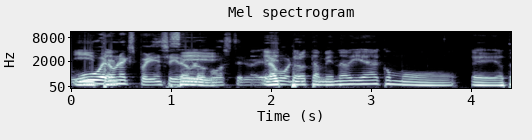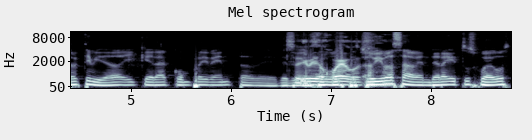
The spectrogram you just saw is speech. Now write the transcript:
Uh, era una experiencia ir a Sí, Blockbuster, eh, Era bonito. pero también había como eh, otra actividad ahí que era compra y venta de, de Sí. videojuegos. De videojuegos, Tú ajá. ibas a vender ahí tus juegos,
